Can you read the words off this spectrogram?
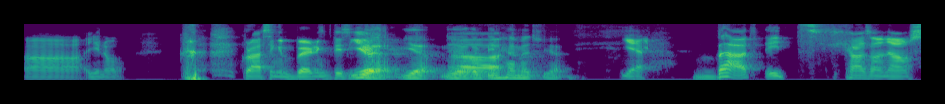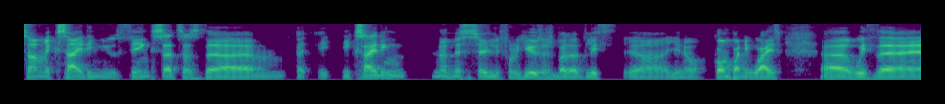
uh, you know crashing and burning this year. Yeah yeah yeah they've been hammered yeah. yeah. But it has announced some exciting new things such as the um, exciting not necessarily for users but at least uh, you know company wise uh, with the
